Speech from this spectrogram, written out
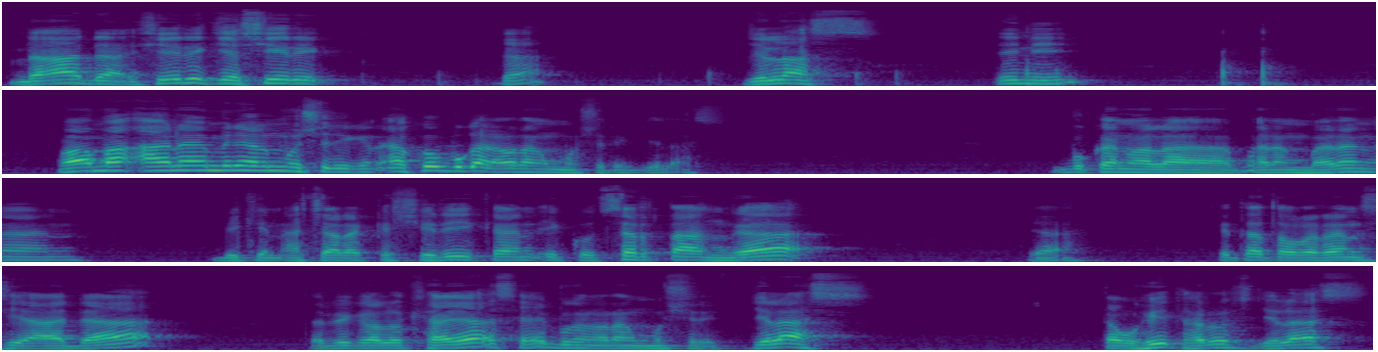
Tidak ada, syirik ya syirik. Ya. Jelas. Ini Wa ma ana minal musyrikin. Aku bukan orang musyrik jelas. Bukan malah barang-barangan, bikin acara kesyirikan, ikut serta enggak. Ya. Kita toleransi ada, tapi kalau kaya, saya bukan orang musyrik. Jelas. Tauhid harus jelas.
